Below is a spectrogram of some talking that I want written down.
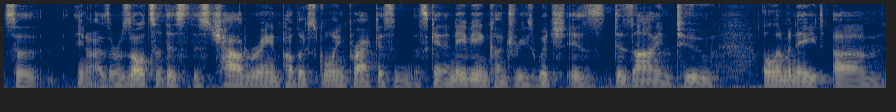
so you know, as a result of this this child rearing and public schooling practice in the Scandinavian countries, which is designed to eliminate um,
